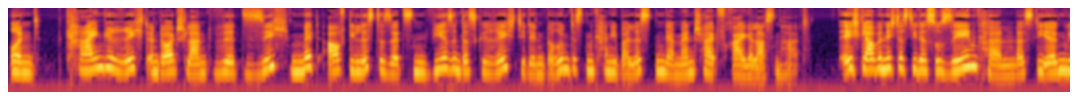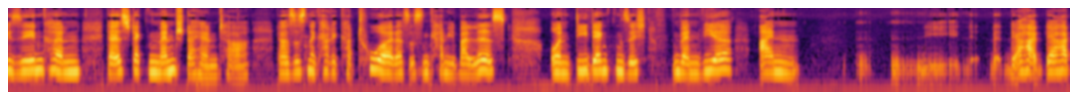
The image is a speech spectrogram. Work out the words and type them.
Und kein Gericht in Deutschland wird sich mit auf die Liste setzen. Wir sind das Gericht, die den berühmtesten Kannibalisten der Menschheit freigelassen hat. Ich glaube nicht, dass die das so sehen können, dass die irgendwie sehen können, da ist, steckt ein Mensch dahinter. Das ist eine Karikatur, das ist ein Kannibalist. Und die denken sich, wenn wir einen, der hat, der hat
